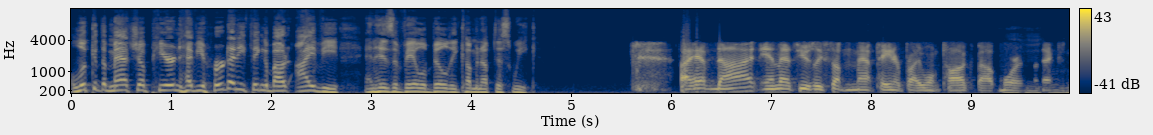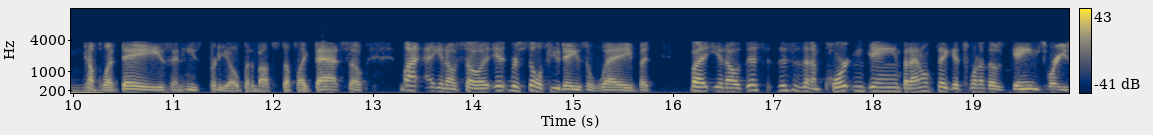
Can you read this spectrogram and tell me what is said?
A look at the matchup here, and have you heard anything about Ivey and his availability coming up this week? I have not, and that's usually something Matt Painter probably won't talk about more in the next mm-hmm. couple of days, and he's pretty open about stuff like that. So, my, you know, so it, we're still a few days away, but but you know, this this is an important game, but I don't think it's one of those games where you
